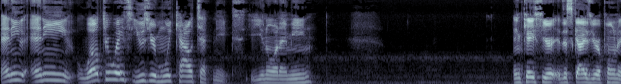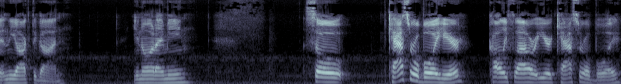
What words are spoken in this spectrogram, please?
any any welterweights use your Muay Khao techniques. You know what I mean? In case you're this guy's your opponent in the octagon. You know what I mean? So casserole boy here, cauliflower ear casserole boy.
